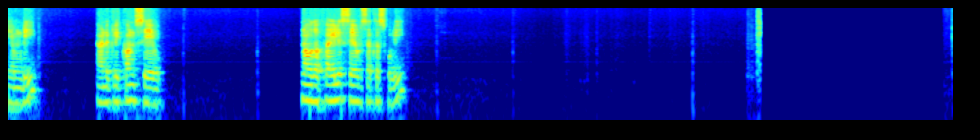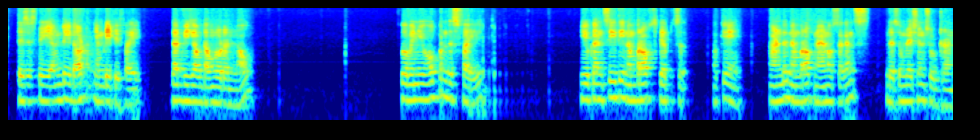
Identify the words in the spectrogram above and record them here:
md and click on save. Now the file is saved successfully. This is the md.mdp file that we have downloaded now. So when you open this file you can see the number of steps okay and the number of nanoseconds the simulation should run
